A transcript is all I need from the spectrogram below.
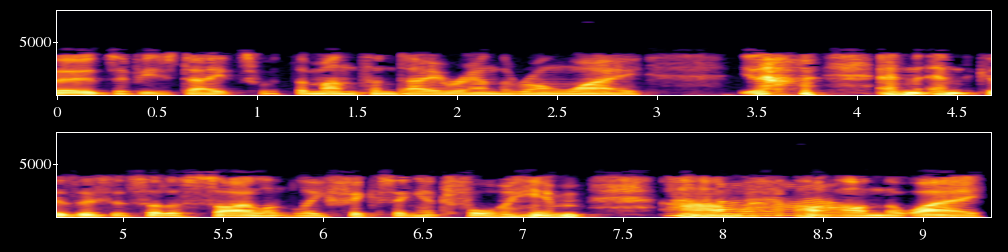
thirds of his dates with the month and day around the wrong way you know, and and because this is sort of silently fixing it for him um, oh, wow. on, on the way,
